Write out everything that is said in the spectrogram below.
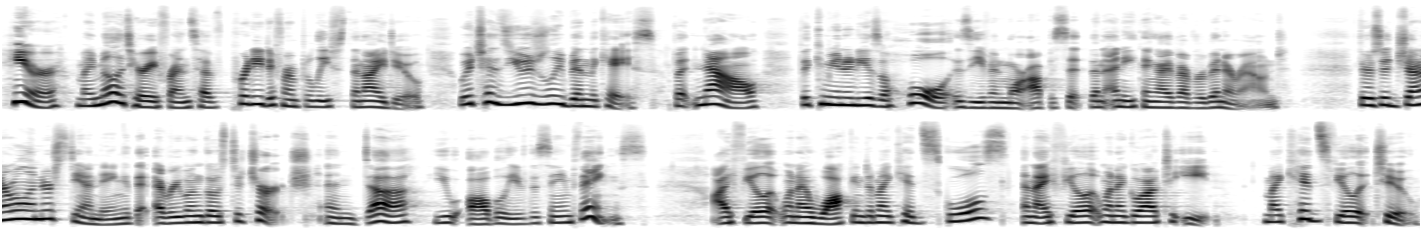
Here, my military friends have pretty different beliefs than I do, which has usually been the case, but now the community as a whole is even more opposite than anything I've ever been around. There's a general understanding that everyone goes to church, and duh, you all believe the same things. I feel it when I walk into my kids' schools, and I feel it when I go out to eat. My kids feel it too.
